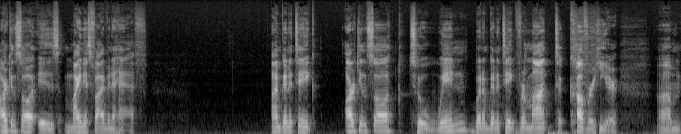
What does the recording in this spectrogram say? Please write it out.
Arkansas is minus five and a half. I'm going to take Arkansas to win, but I'm going to take Vermont to cover here. Um,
